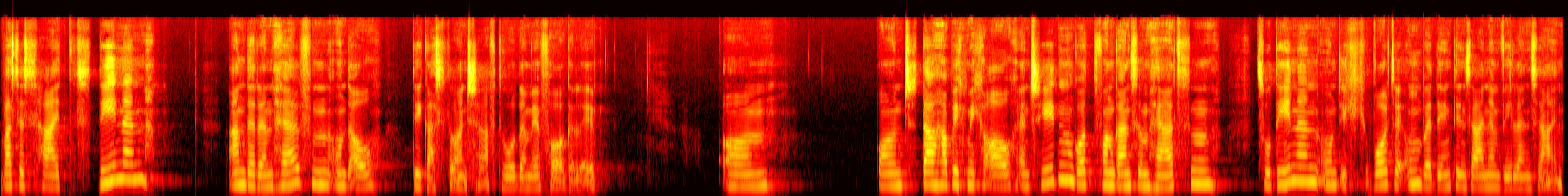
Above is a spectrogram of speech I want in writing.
was es heißt, dienen, anderen helfen und auch die Gastfreundschaft wurde mir vorgelebt. Ähm, und da habe ich mich auch entschieden, Gott von ganzem Herzen zu dienen und ich wollte unbedingt in seinem Willen sein.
